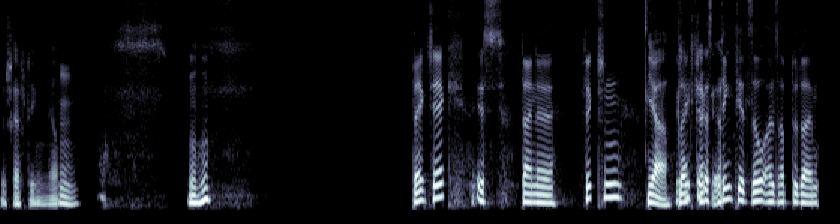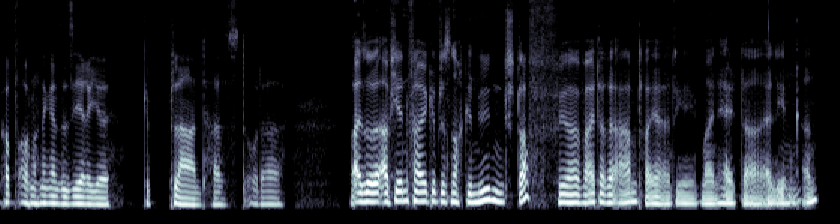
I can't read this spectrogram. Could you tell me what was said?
beschäftigen. Ja. Hm. Mhm. Blackjack ist deine Fiction ja, Geschichte, das klingt jetzt so, als ob du da im Kopf auch noch eine ganze Serie geplant hast, oder? Also auf jeden Fall gibt es noch genügend Stoff für weitere Abenteuer, die mein Held da erleben mhm. kann.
